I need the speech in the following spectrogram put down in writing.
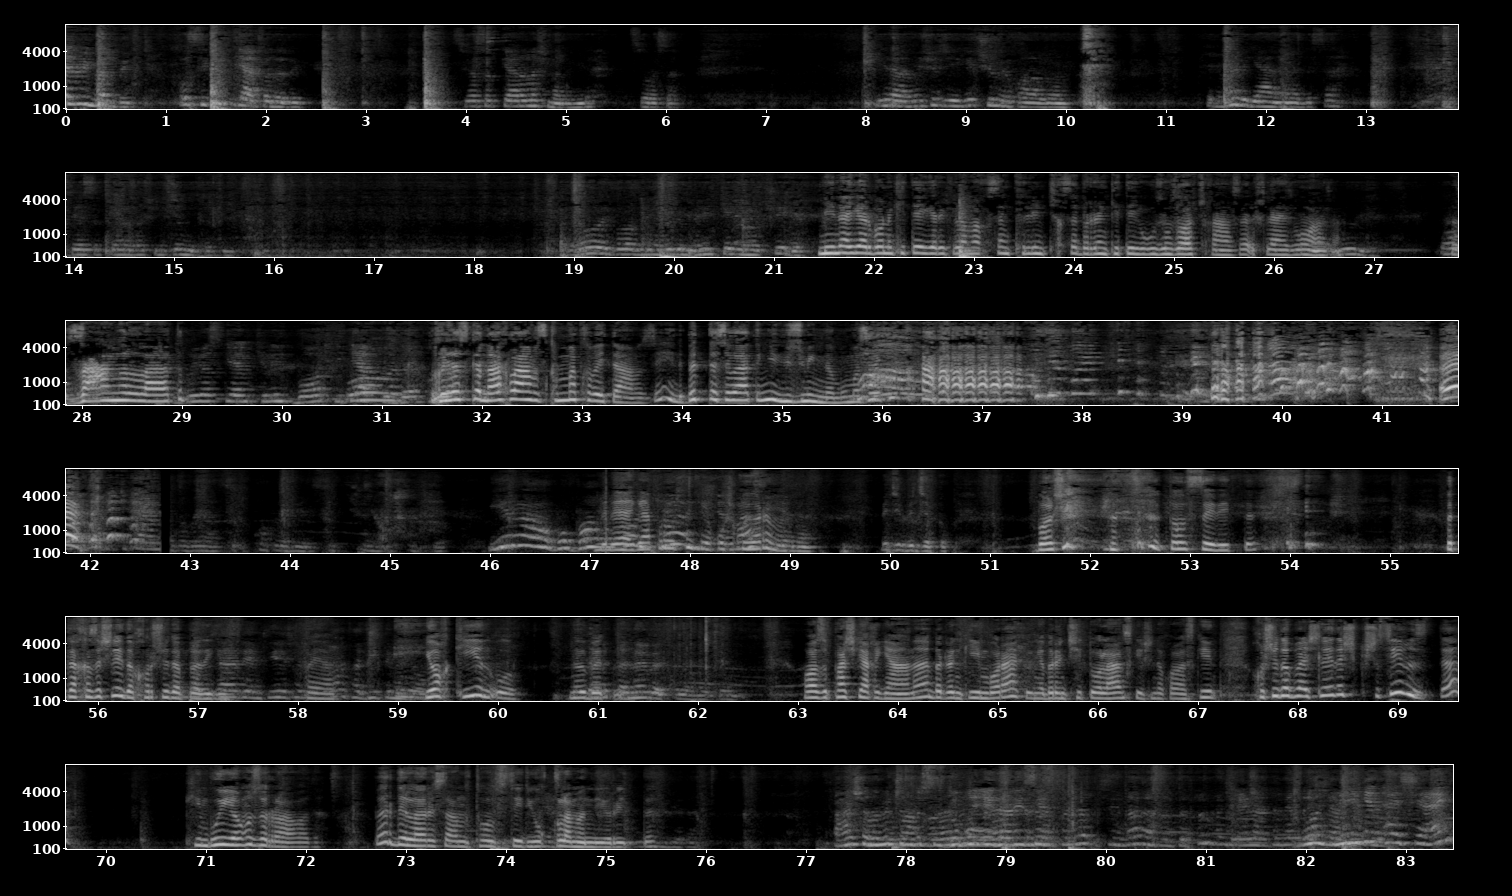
kelmeymedik. O sikip geldi dedik. Siyasatga aralashmadim da. So'rasa. Yurami shu joyga tushunmay qoldim. Nima deganini desa. Siyosatga bular meni bugun minutga o'xshaydi. Men agar buni ketagiga reklama qilsam, klin chiqsa, birini ketagiga o'zingiz olib chiqasiz, ishlangiz bo'lmasin. Zangillatib, g'iyosga narxlarimiz qimmat qilib aytamiz. Endi bitta soatingga 100 mingdan bo'lmasa gapiraversin, keyin qo'shib qo'yaveraman. Biji biji qilib. Boshi to'lsa deydi. Bitta qiz ishlaydi Xurshid opa degan. Yo'q, keyin u navbat. Hozir pashka qilgani, birin keyin borak, unga birinchi to'lamiz, keyin shunday qolamiz. Keyin Xurshid opa ishlaydi, shu kishi semizda Keyin bu ham uzunroq edi. Bir delarisani to'lsaydi yo'q qilaman deyverdi. Ay, nima uchun siz dubullaydi deysiz. Menga tashlang.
